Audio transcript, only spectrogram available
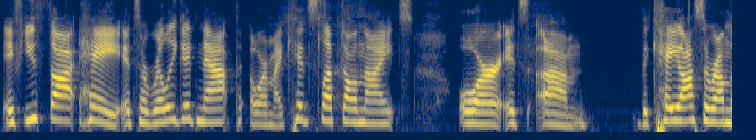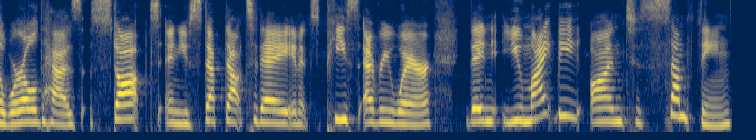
If you thought, hey, it's a really good nap, or my kids slept all night, or it's um, the chaos around the world has stopped and you stepped out today and it's peace everywhere, then you might be on to something.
